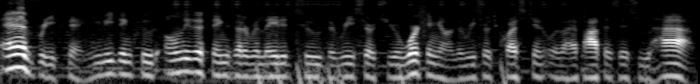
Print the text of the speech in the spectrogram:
everything. You need to include only the things that are related to the research you're working on, the research question or the hypothesis you have.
